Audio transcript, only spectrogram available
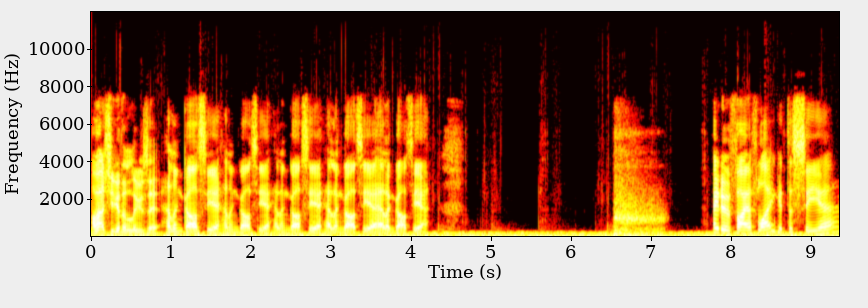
I'm actually going to lose it. Helen Garcia, Helen Garcia, Helen Garcia, Helen Garcia, Helen Garcia. How you doing, Firefly? Good to see ya.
